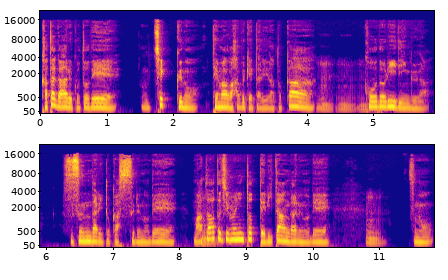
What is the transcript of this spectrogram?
型があることで、チェックの手間が省けたりだとかう、ん。うん。コードリーディングが進んだりとかするので、まあ、後々自分にとってリターンがあるので、うん。その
